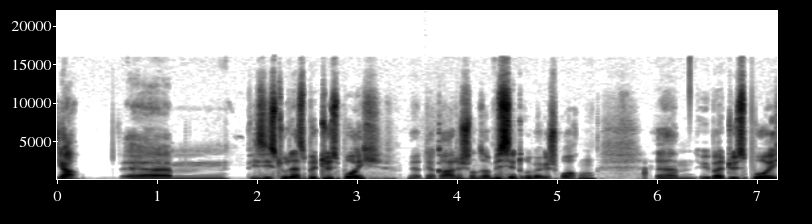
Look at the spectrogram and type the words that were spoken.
ja, Ähm, wie siehst du das mit Duisburg? Wir hatten ja gerade schon so ein bisschen drüber gesprochen, ähm, über Duisburg,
